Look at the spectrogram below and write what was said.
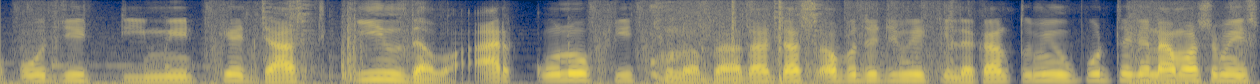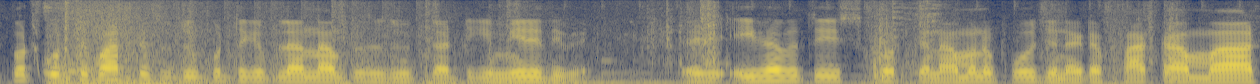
অপোজিট টিমমেটকে জাস্ট কিল দেওয়া। আর কোনো কিচ্ছু না ব্রাদার জাস্ট অপোজিট টিমকে কিল দেওয়া। কারণ তুমি উপর থেকে নামার সময় স্পট করতে পারতেছো, যে উপর থেকে প্লেয়ার নামতেছো, তুমি প্লেয়ারটিকে মেরে দেবে। এইভাবে তো স্কটকে নামানোর প্রয়োজন একটা ফাঁকা মাঠ,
